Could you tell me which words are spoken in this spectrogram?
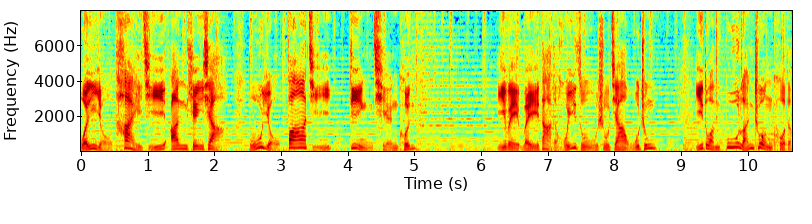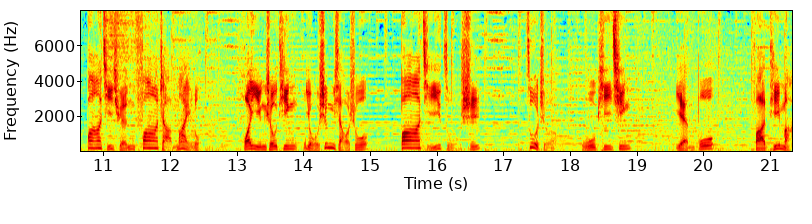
文有太极安天下，武有八极定乾坤。一位伟大的回族武术家吴忠，一段波澜壮阔的八极拳发展脉络。欢迎收听有声小说《八极祖师》，作者吴丕清，演播法蒂玛。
